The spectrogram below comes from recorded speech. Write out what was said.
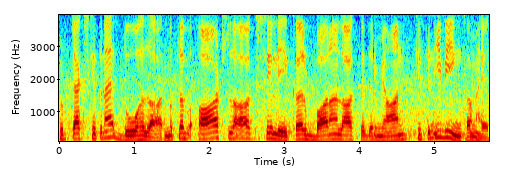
तो टैक्स कितना है? दो हज़ार। मतलब आठ लाख से लेकर बारह लाख के दरमियान कितनी भी इनकम है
